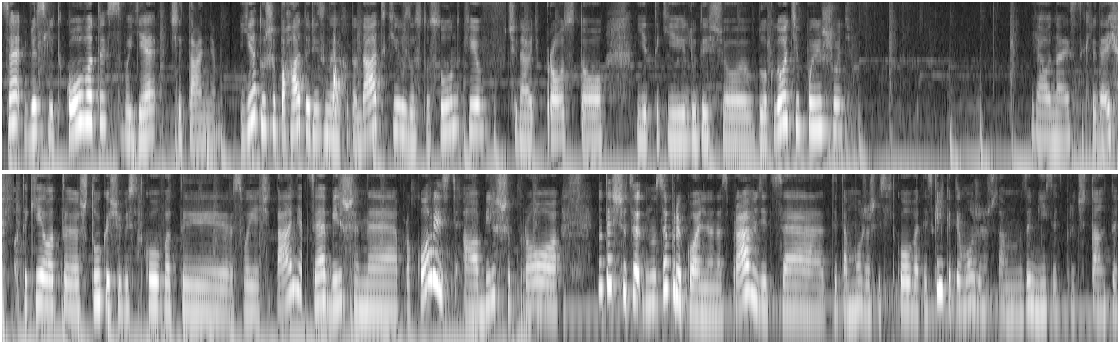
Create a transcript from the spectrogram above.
це відслідковувати своє читання. Є дуже багато різних додатків, застосунків, чи навіть просто є такі люди, що в блокноті пишуть. Я одна із цих людей. Такі от е, штуки, щоб відслідковувати своє читання, це більше не про користь, а більше про ну те, що це ну це прикольно насправді. Це ти там можеш відслідковувати, скільки ти можеш там за місяць прочитати,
